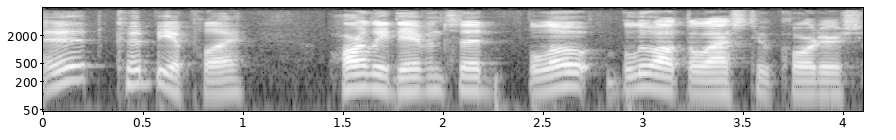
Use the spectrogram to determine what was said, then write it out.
it could be a play. Harley Davidson blow, blew out the last two quarters.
